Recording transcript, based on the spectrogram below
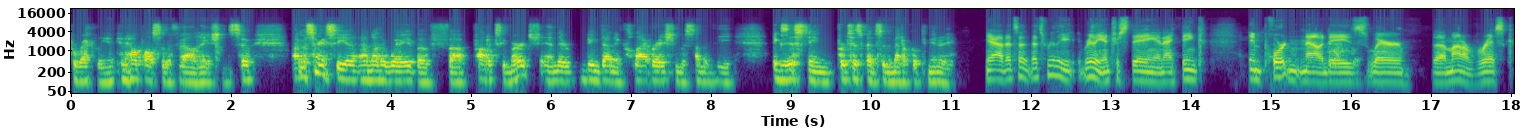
correctly and can help also with validation. So I'm starting to see a, another wave of uh, products emerge, and they're being done in collaboration with some of the existing participants in the medical community. Yeah, that's a that's really really interesting, and I think important nowadays where the amount of risk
